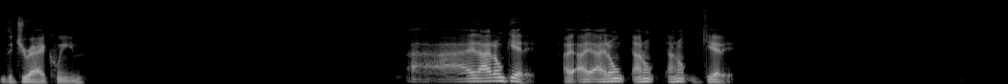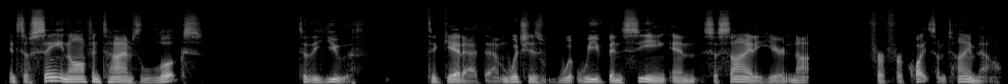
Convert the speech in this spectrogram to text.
the drag queen. I, I don't get it. I, I, I don't I don't I don't get it. And so Satan oftentimes looks to the youth to get at them, which is what we've been seeing in society here, not for, for quite some time now.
